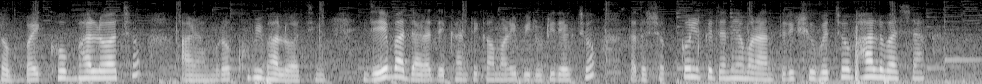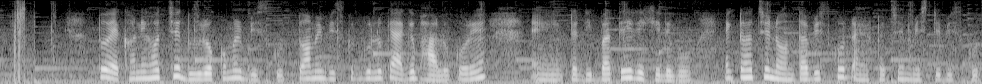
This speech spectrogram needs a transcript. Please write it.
সবাই খুব ভালো আছো আর আমরাও খুবই ভালো আছি। যে বা যারা যেখান থেকে আমার এই ভিডিওটি দেখছ, তাদের সকলকে জানিয়ে আমার আন্তরিক শুভেচ্ছা ও ভালোবাসা। তো এখানে হচ্ছে দুই রকমের বিস্কুট। তো আমি বিস্কুটগুলোকে আগে ভালো করে একটা ডিব্বাতেই রেখে দেব। একটা হচ্ছে নোনতা বিস্কুট আর একটা হচ্ছে মিষ্টি বিস্কুট।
